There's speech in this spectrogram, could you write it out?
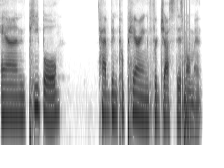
and people have been preparing for just this moment.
